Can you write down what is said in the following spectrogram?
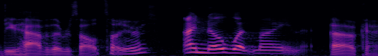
Do you have the results on yours? I know what mine. Oh, okay.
